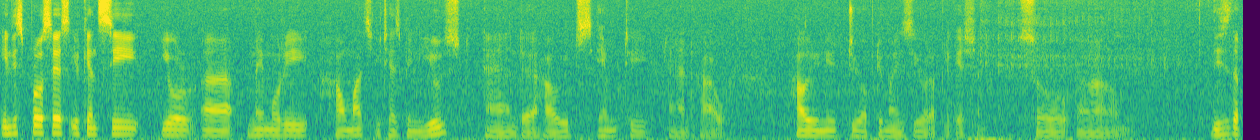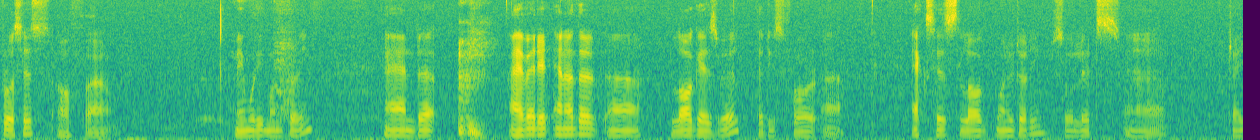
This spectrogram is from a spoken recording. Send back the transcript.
in this process you can see your uh, memory how much it has been used and uh, how it's empty and how how you need to optimize your application. So um, this is the process of uh, memory monitoring. And uh, I have added another uh, log as well. That is for uh, access log monitoring. So let's try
